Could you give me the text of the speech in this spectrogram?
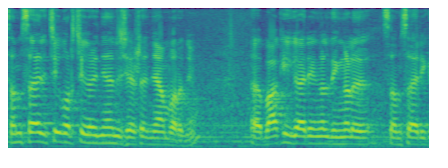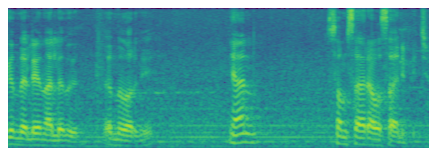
സംസാരിച്ച് കുറച്ച് കഴിഞ്ഞതിന് ശേഷം ഞാൻ പറഞ്ഞു ബാക്കി കാര്യങ്ങൾ നിങ്ങൾ സംസാരിക്കുന്നതല്ലേ നല്ലത്? എന്ന് പറഞ്ഞ് ഞാൻ സംസാരം അവസാനിപ്പിച്ചു.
